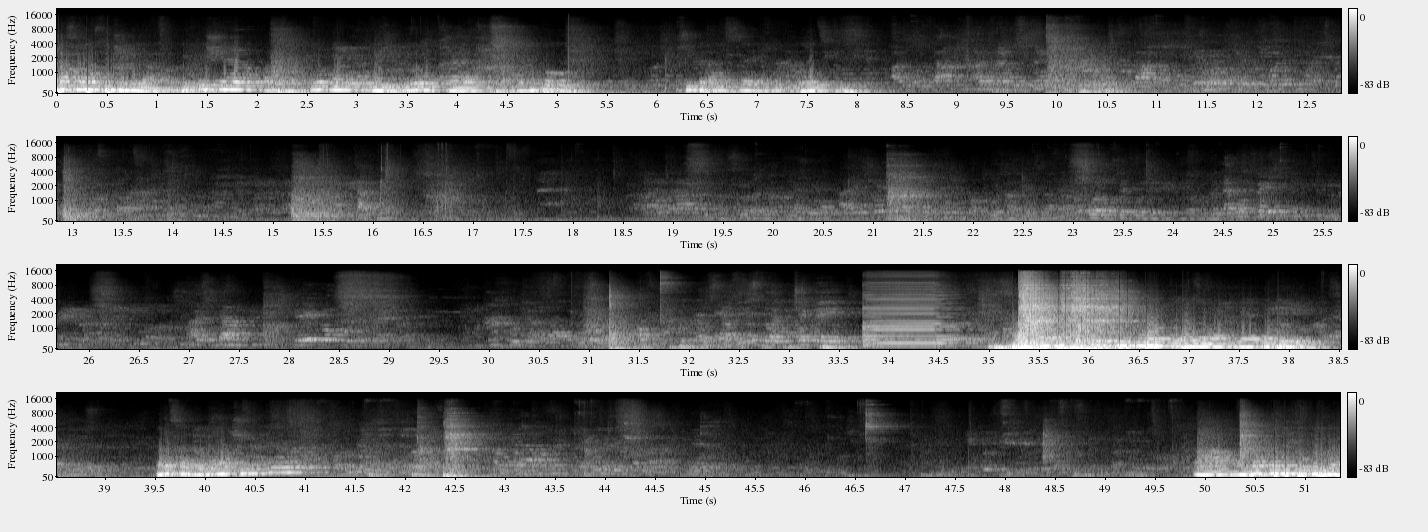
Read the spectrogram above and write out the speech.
Hlasovalo se Čeměna Vytyšel, 50 kg, Jiří Ivovič, Jiří Pokut. Připraví se Jakub Urecký. 啊我刚才没说那个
